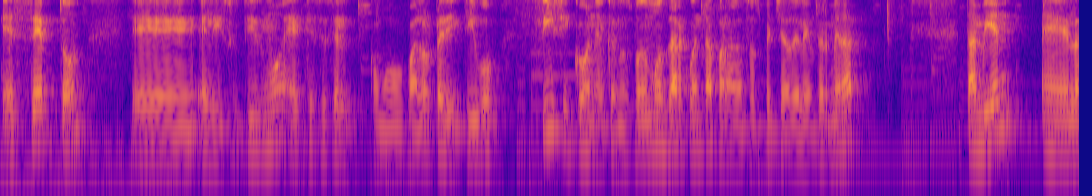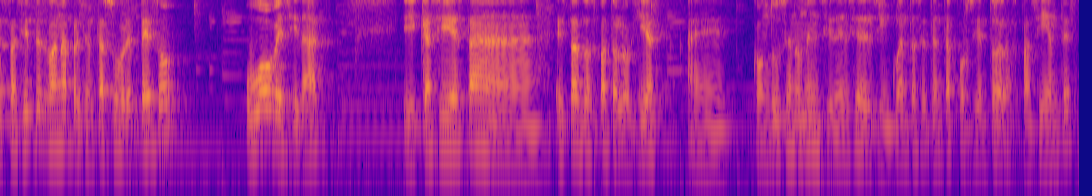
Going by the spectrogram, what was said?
excepto eh, el hirsutismo, eh, que ese es el como valor predictivo físico en el que nos podemos dar cuenta para la sospecha de la enfermedad. También eh, las pacientes van a presentar sobrepeso u obesidad y casi esta, estas dos patologías conducen a una incidencia del 50-70% de las pacientes.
